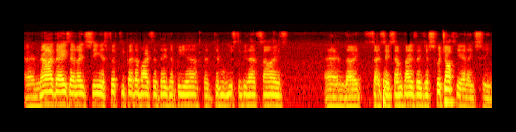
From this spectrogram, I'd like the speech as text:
And nowadays, LHC is 50 petabytes of data per year. That didn't used to be that size. And uh, I say sometimes they just switch off the LHC.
